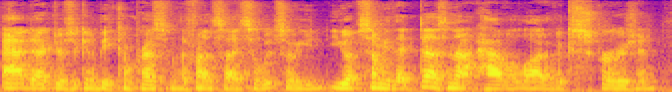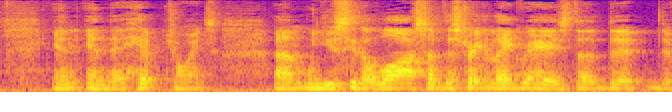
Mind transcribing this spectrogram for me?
adductors are going to be compressive on the front side. So, so you, you have somebody that does not have a lot of excursion in, in the hip joints. Um, when you see the loss of the straight leg raise, the, the, the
